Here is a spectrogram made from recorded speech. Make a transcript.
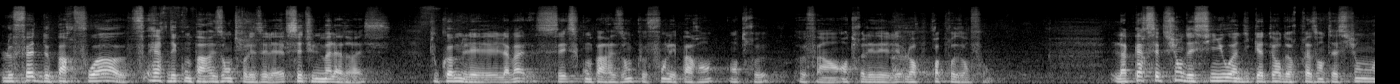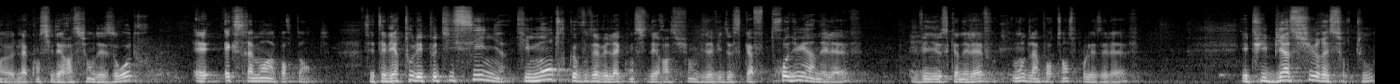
le fait de parfois faire des comparaisons entre les élèves, c'est une maladresse, tout comme les, ces comparaisons que font les parents entre eux, enfin entre leurs propres enfants. La perception des signaux indicateurs de représentation euh, de la considération des autres est extrêmement importante. C'est-à-dire tous les petits signes qui montrent que vous avez de la considération vis-à-vis de ce qu'a produit un élève, vis-à-vis de ce qu'un élève, ont de l'importance pour les élèves. Et puis, bien sûr et surtout,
